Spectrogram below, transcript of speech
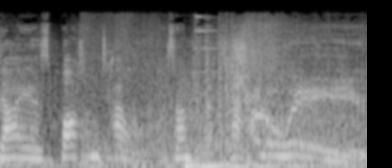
Dire's bottom tower is under attack. Shadow wave!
